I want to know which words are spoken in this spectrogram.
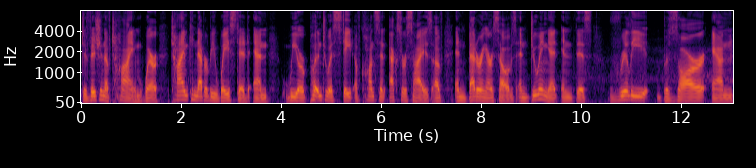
division of time where time can never be wasted and we are put into a state of constant exercise of and bettering ourselves and doing it in this really bizarre and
